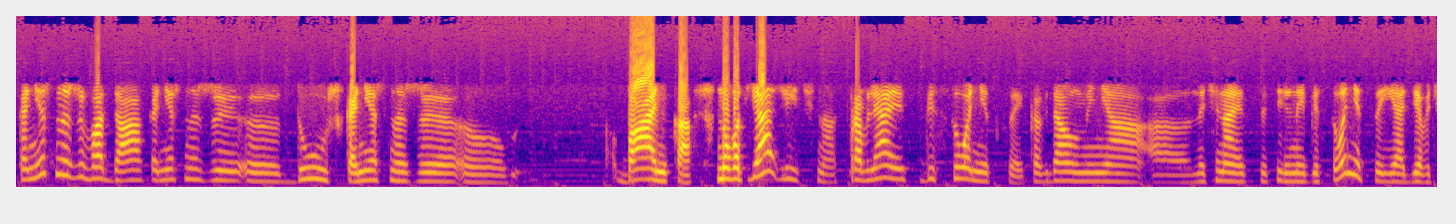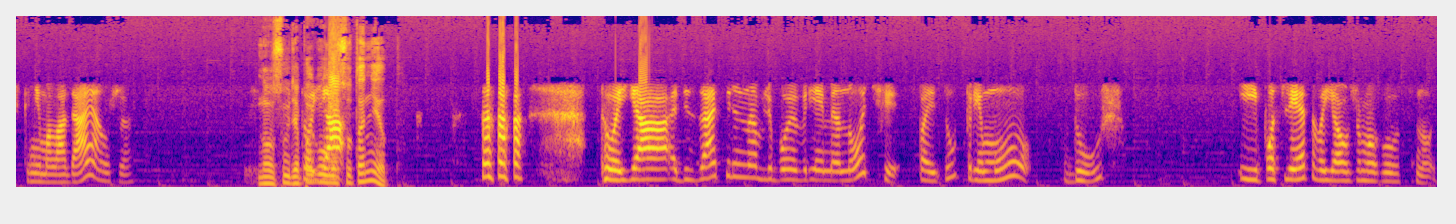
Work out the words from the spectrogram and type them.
Конечно же, вода, конечно же, э, душ, конечно же, э, банька. Но вот я лично справляюсь с бессонницей, когда у меня э, начинается сильная бессонница, и я девочка не молодая уже, Но, судя по я- голосу-то нет. то я обязательно в любое время ночи пойду, приму душ, и после этого я уже могу уснуть.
